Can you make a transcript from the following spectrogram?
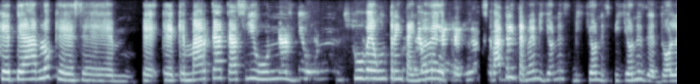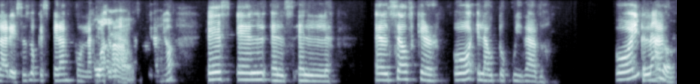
que te hablo que se que, marca casi un, sube un 39 se va a 39 millones billones billones de dólares es lo que esperan con la gente este año es el, el, el, el self-care o el autocuidado hoy claro.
